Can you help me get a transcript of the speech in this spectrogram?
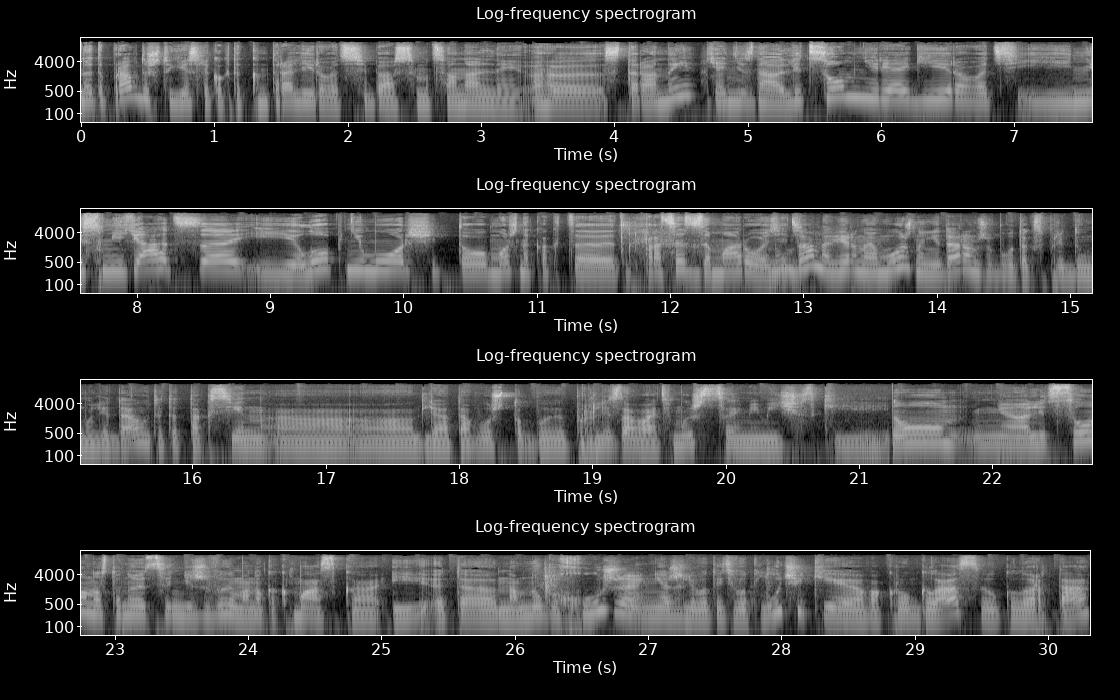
Но это правда, что если как-то контролировать себя с эмоциональной э, стороны, я не знаю, лицом не реагировать и не смеяться, и лоб не морщить, то можно как-то этот процесс заморозить. Ну да, наверное, наверное, можно. Недаром же ботокс придумали, да, вот этот токсин э, для того, чтобы парализовать мышцы мимические. Но э, лицо, оно становится неживым, оно как маска. И это намного хуже, нежели вот эти вот лучики вокруг глаз и около рта.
